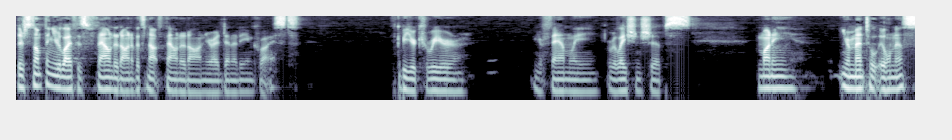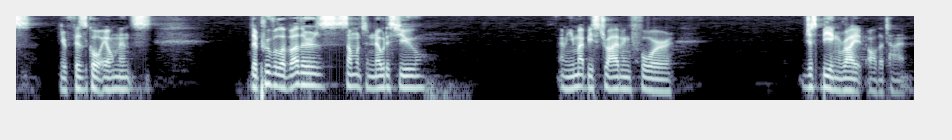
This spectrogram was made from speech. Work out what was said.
There's something your life is founded on if it's not founded on your identity in Christ. It could be your career, your family, relationships, money, your mental illness, your physical ailments, the approval of others, someone to notice you, I mean, you might be striving for just being right all the time.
